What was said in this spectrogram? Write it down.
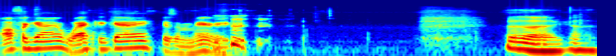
Off a guy, whack a guy, because I'm married. Oh god.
